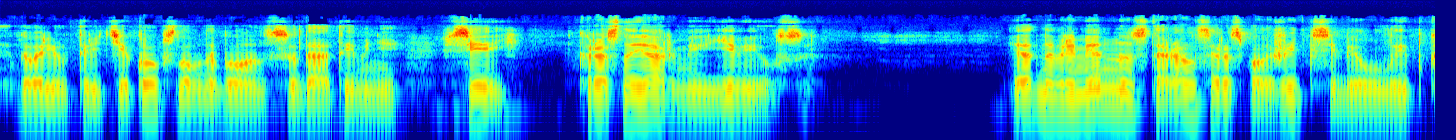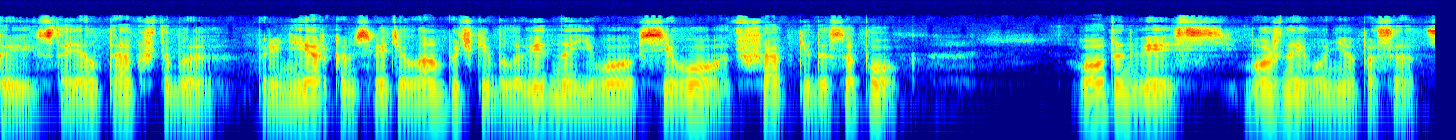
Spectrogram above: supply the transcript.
— говорил Третьяков, словно бы он сюда от имени всей Красной Армии явился. И одновременно старался расположить к себе улыбкой, стоял так, чтобы при неярком свете лампочки было видно его всего, от шапки до сапог. Вот он весь, можно его не опасаться.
